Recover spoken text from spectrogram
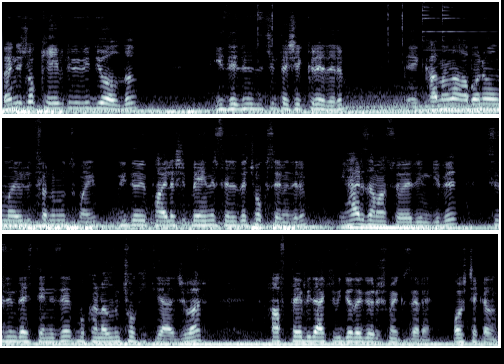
Bence çok keyifli bir video oldu. İzlediğiniz için teşekkür ederim. E, kanala abone olmayı lütfen unutmayın. Videoyu paylaşıp beğenirseniz de çok sevinirim. Her zaman söylediğim gibi sizin desteğinize bu kanalın çok ihtiyacı var. Haftaya bir dahaki videoda görüşmek üzere. Hoşçakalın.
